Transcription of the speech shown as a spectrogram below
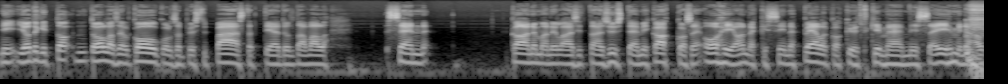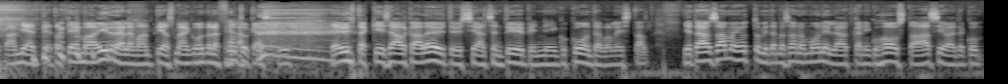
Niin jotenkin tuollaisella to- koukulla sä pystyt päästä tietyllä tavalla sen kaanemanilaisittain systeemi kakkosen ohi jonnekin sinne pelkokytkimeen, missä ihminen alkaa miettiä, että okei mä oon irrelevantti, jos mä en kuuntele futukästiä. Ja yhtäkkiä se alkaa löytyä sieltä sen tyypin niin kuin kuuntelulistalta. Ja tämä on sama juttu, mitä mä sanon monille, jotka niin kuin hostaa asioita, kun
